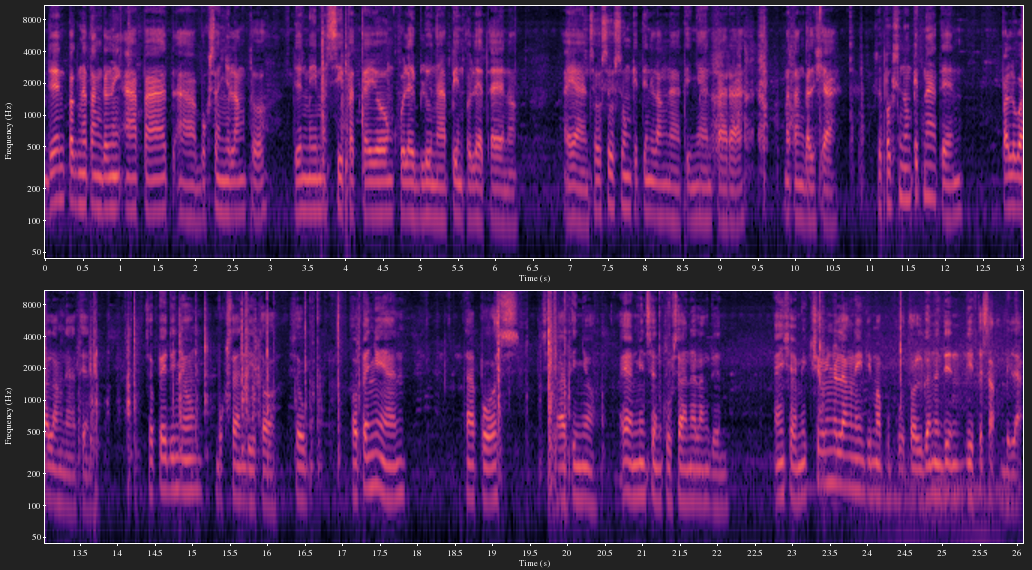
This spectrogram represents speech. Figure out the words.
Then pag natanggal na yung apat, ah, buksan nyo lang to. Then may masipat kayong kulay blue na pin ulit. Ayan o. Ayan. So susungkitin lang natin yan para matanggal siya. So pag sinungkit natin, paluwa lang natin. So pwede nyong buksan dito. So open nyo yan. Tapos sipatin nyo. Ayan, minsan kusa na lang din. Ayan siya. Make sure nyo lang na hindi mapuputol. Ganon din dito sa kabila.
